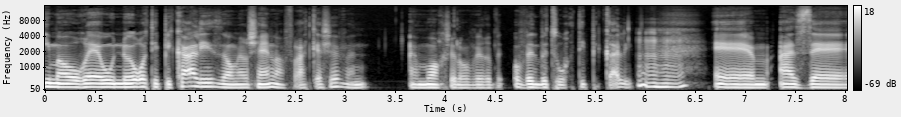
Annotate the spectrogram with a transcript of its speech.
אם ההורה הוא נוירוטיפיקלי, זה אומר שאין לו הפרעת קשב, המוח שלו עובד, עובד בצורה טיפיקלית. Mm-hmm. אז, אה,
